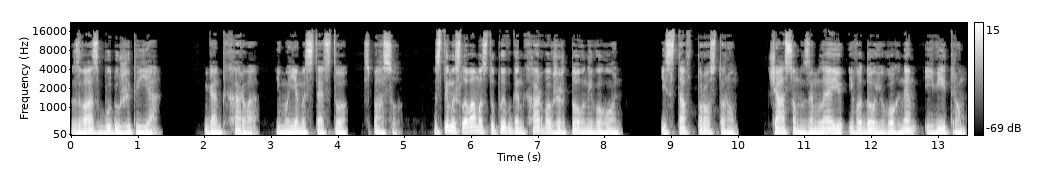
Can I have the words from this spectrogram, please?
з вас буду жити я, Гандхарва і моє мистецтво спасу. З тими словами ступив Гандхарва в жертовний вогонь і став простором, часом, землею і водою, вогнем і вітром,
